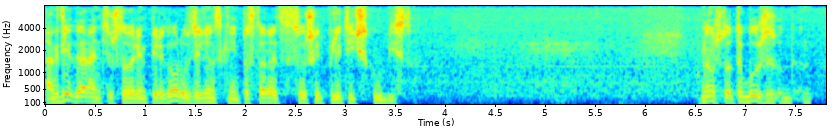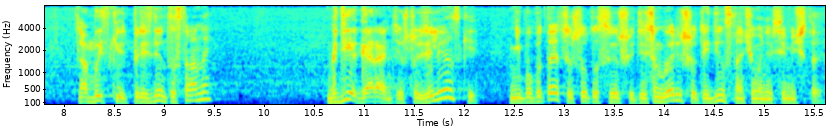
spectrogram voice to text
А где гарантия, что во время переговоров Зеленский не постарается совершить политическое убийство? Ну что, ты будешь обыскивать президента страны? Где гарантия, что Зеленский не попытается что-то совершить, если он говорит, что это единственное, о чем они все мечтают?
